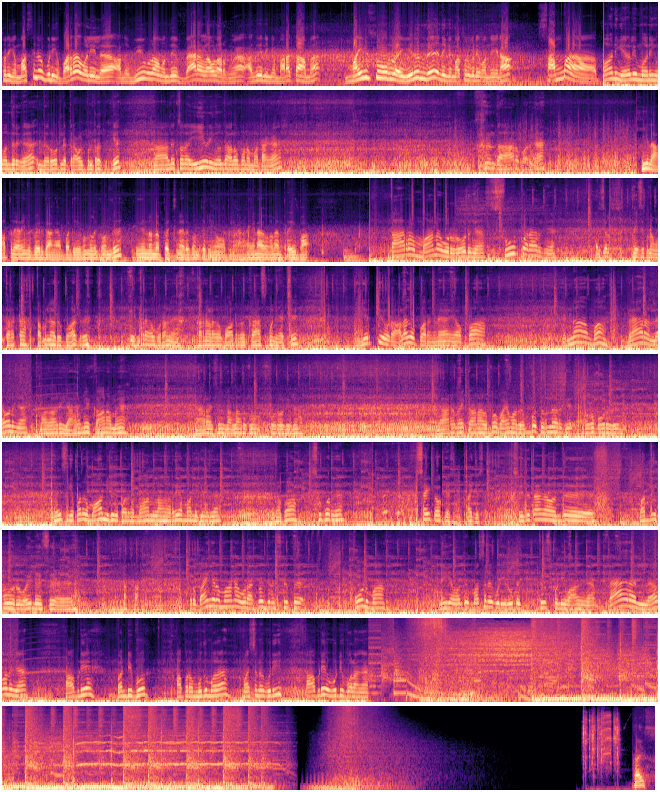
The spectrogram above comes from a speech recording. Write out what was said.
So நீங்கள் மசினகுடி வர வழியில் அந்த வியூலாம் வந்து வேறு லெவலில் இருக்குங்க. அது நீங்கள் மறக்காமல் மைசூரில் இருந்து நீங்கள் மசினகுடி வந்தீங்கன்னா செம்ம மார்னிங் ஏர்லி மார்னிங் வந்துருங்க. இந்த ரோட்டில் ட்ராவல் பண்ணுறதுக்கு ஆல்ரெடி சொன்ன ஈவினிங் வந்து அலோவ் பண்ண மாட்டாங்க. இந்த ஆறு பாருங்க. கீழே ஆற்றுல இறங்கி போயிருக்காங்க. பட் இவங்களுக்கு வந்து என்னென்ன பிரச்சனை இருக்குன்னு தெரியும் அப்படின்னாங்க. ஏன்னா இவங்கெல்லாம் டிரைவான் தரமான ஒரு ரோடுங்க சூப்பராக இருக்குங்க. ஆக்சுவலாக இப்போ நம்ம கரெக்டாக தமிழ்நாடு பார்டரு என்ட்ராக போகிறாங்க கர்நாடகா பார்டரை கிராஸ் பண்ணியாச்சு. இயற்கையோட அழகை பாருங்களேன் அப்பா. என்னம்மா வேற லெவலுங்க மகாடு யாருமே காணாம யாராச்சும் நல்லா இருக்கும் போகிற வழியில். யாருமே காணாம ரொம்ப பயமாக இருக்குது ரொம்ப த்ரில்லாக இருக்குது போக போகிறது ரைஸ் இங்கே பாருங்கள் மான் நிற்கிது பாருங்கள் மான்லாம் நிறைய மான் நிற்கிதுங்க அப்பா சூப்பருங்க side okay sir thank you sir so இதுதாங்க வந்து பந்திப்பூர் வைல்ட் லைஃபு ஒரு பயங்கரமான ஒரு அட்வென்ச்சரஸ் ட்ரிப்பு போகணுமா நீங்கள் வந்து மசனகுடி ரூட்டை சூஸ் பண்ணி வாங்குங்க. வேறு லெவலுங்க அப்படியே பண்டிப்பூர் அப்புறம் முதுமலை மசனகுடி அப்படியே ஊட்டி போகலாங்க கைஸ்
